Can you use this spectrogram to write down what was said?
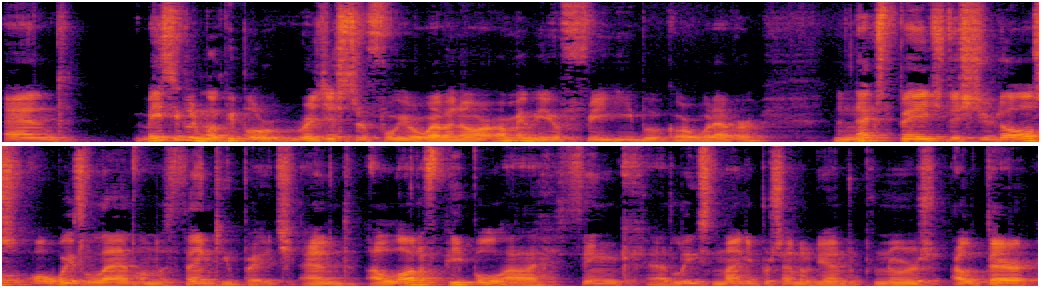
And basically when people register for your webinar or maybe your free ebook or whatever, the next page they should also always land on the thank you page. And a lot of people, I think at least 90% of the entrepreneurs out there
